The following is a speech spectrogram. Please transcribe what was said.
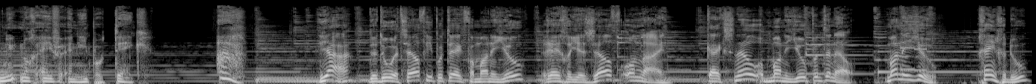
nu nog even een hypotheek. Ah, Ja, de doe-het-zelf hypotheek van MoneyU regel je zelf online. Kijk snel op moneyu.nl. MoneyU, geen gedoe.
